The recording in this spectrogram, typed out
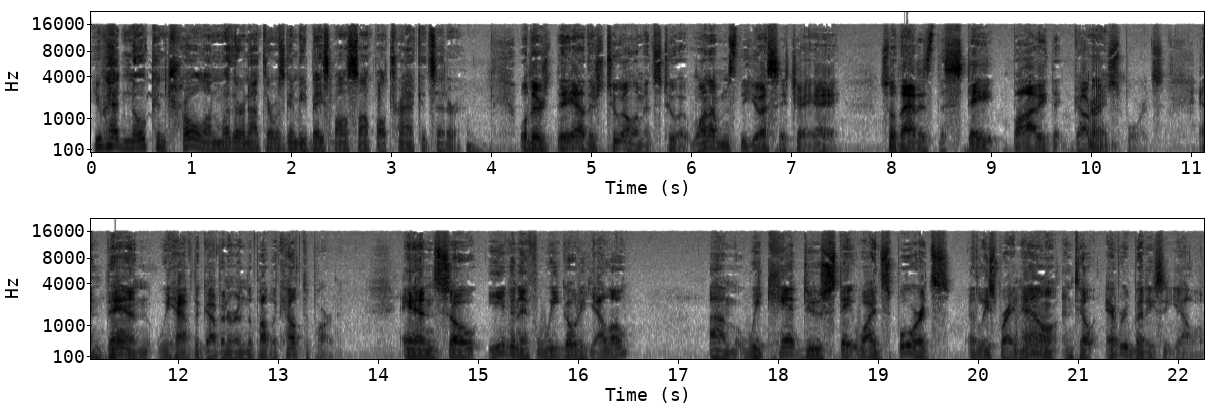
you had no control on whether or not there was going to be baseball, softball, track, etc. Well, there's yeah, there's two elements to it. One of them is the USHAA, so that is the state body that governs right. sports, and then we have the governor and the public health department. And so, even if we go to yellow, um, we can't do statewide sports at least right now until everybody's at yellow.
